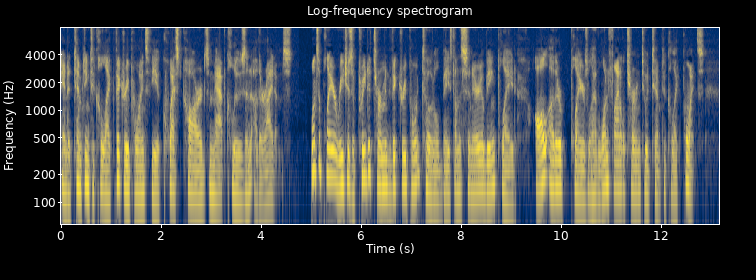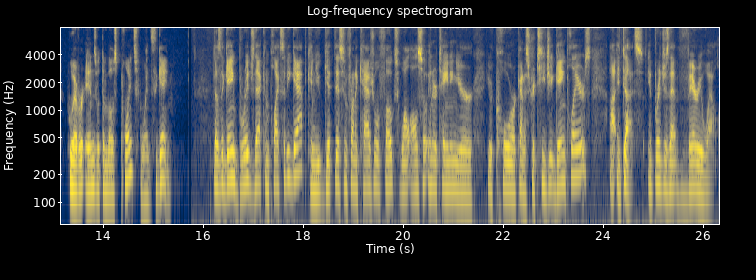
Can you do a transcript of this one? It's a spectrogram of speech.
and attempting to collect victory points via quest cards, map clues, and other items. Once a player reaches a predetermined victory point total based on the scenario being played, all other players will have one final turn to attempt to collect points. Whoever ends with the most points wins the game. Does the game bridge that complexity gap? Can you get this in front of casual folks while also entertaining your your core kind of strategic game players? Uh, it does. It bridges that very well.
